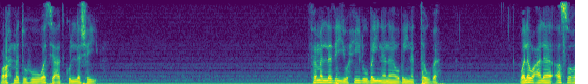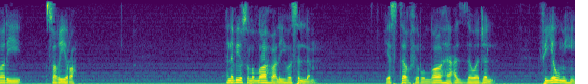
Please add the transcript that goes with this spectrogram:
ورحمته وسعت كل شيء. فما الذي يحيل بيننا وبين التوبة؟ ولو على أصغر صغيرة. النبي صلى الله عليه وسلم يستغفر الله عز وجل في يومه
